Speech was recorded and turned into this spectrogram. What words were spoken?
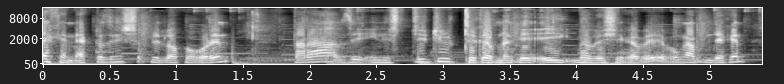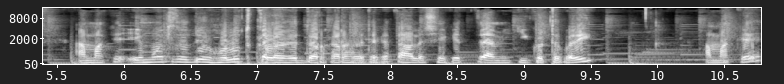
দেখেন, একটা জিনিস আপনি লক্ষ্য করেন, তারা যে ইনস্টিটিউট থেকে আপনাকে এইভাবে শেখাবে এবং আপনি দেখেন, আমাকে এই মুহূর্তে যদি হলুদ কালারের দরকার হয়ে থাকে, তাহলে সেক্ষেত্রে আমি কি করতে পারি? আমাকে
